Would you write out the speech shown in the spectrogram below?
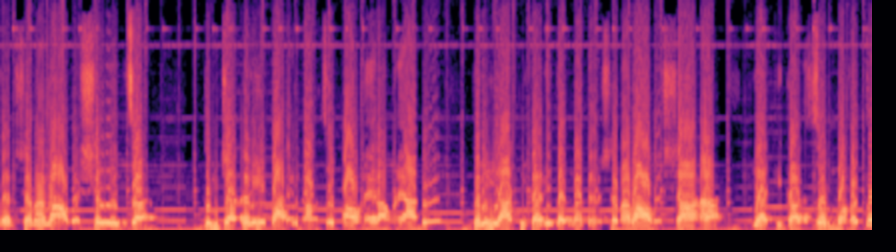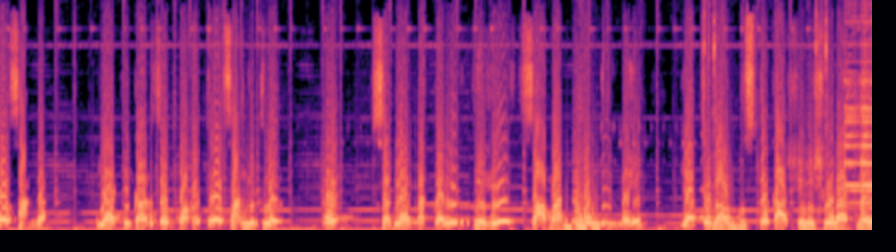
दर्शनाला अवश्य येत जा. तुमच्या घरी बाहेरगावचे पाहुणे रावणे आले तरी या ठिकाणी त्यांना दर्शनाला अवश्य आणा. या ठिकाणचं महत्त्व सांगा. या ठिकाणचं महत्त्व सांगितलं तर सगळ्यांना कळेल की हे सामान्य मंदिर नाही याचं नाव नुसतं काशी विश्वनाथ नाही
